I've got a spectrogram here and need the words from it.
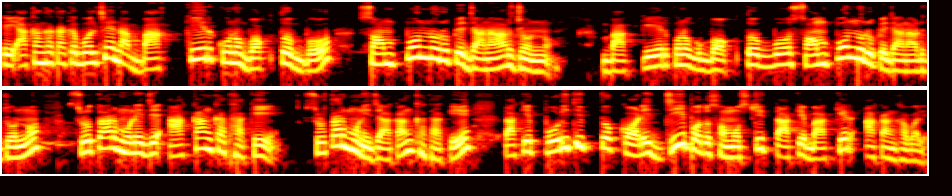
এই আকাঙ্ক্ষা কাকে বলছে? না, বাক্যের কোনো বক্তব্য সম্পূর্ণরূপে জানার জন্য। বাক্যের কোনো বক্তব্য সম্পূর্ণরূপে জানার জন্য শ্রোতার মনে যে আকাঙ্ক্ষা থাকে শ্রোতার মনে যে আকাঙ্ক্ষা থাকে, তাকে পরিতৃপ্ত করে যে পদ সমষ্টি তাকে বাক্যের আকাঙ্ক্ষা বলে।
